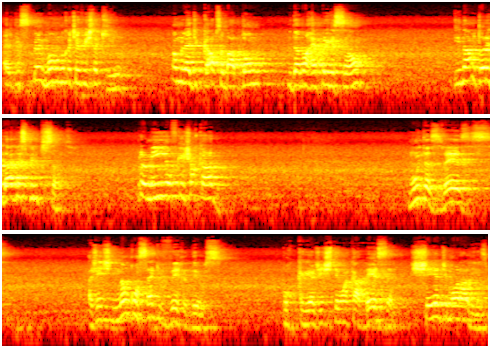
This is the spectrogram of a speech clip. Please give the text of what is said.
Aí ele disse: Meu irmão, eu nunca tinha visto aquilo. Uma mulher de calça, batom, me dando uma repreensão, e na autoridade do Espírito Santo. Para mim, eu fiquei chocado. Muitas vezes, a gente não consegue ver Deus, porque a gente tem uma cabeça cheia de moralismo.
